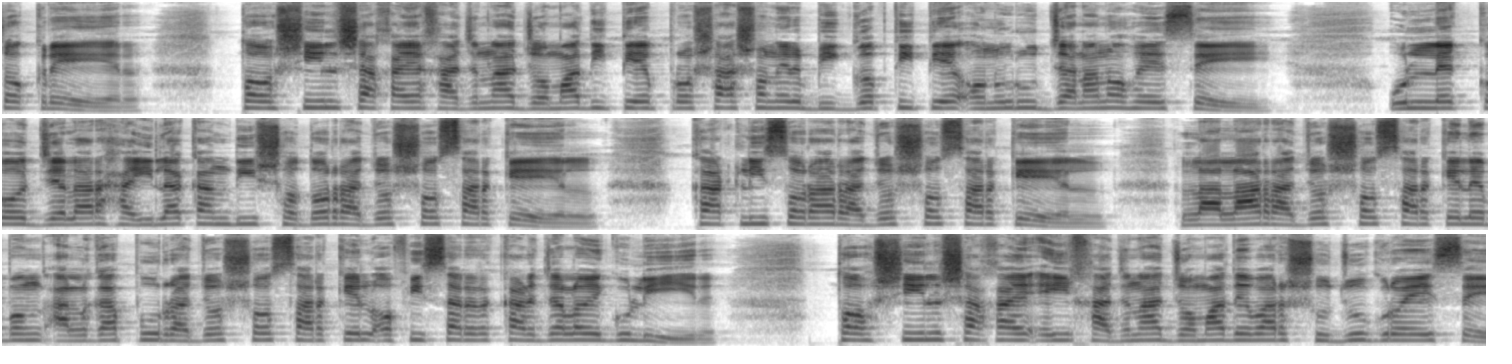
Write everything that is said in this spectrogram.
চক্রের তহসিল শাখায় খাজনা জমা দিতে প্রশাসনের বিজ্ঞপ্তিতে অনুরোধ জানানো হয়েছে। উল্লেখ্য, জেলার হাইলাকান্দি সদর রাজস্ব সার্কেল কাটলিসরা রাজস্ব সার্কেল, লালা রাজস্ব সার্কেল এবং আলগাপুর রাজস্ব সার্কেল অফিসারের কার্যালয়গুলির তহসিল শাখায় এই খাজনা জমা দেওয়ার সুযোগ রয়েছে।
